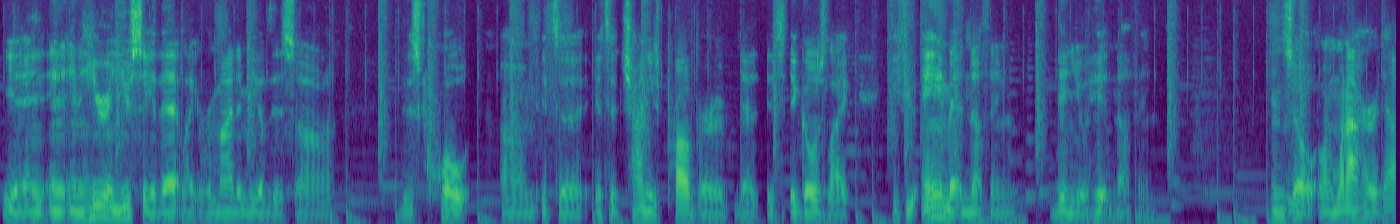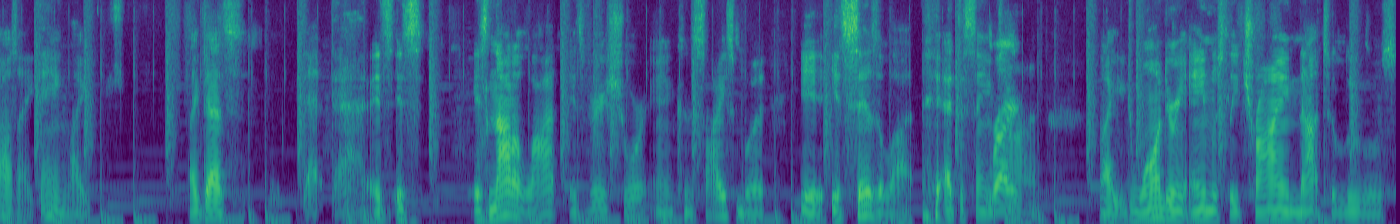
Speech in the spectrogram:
Yeah, and, and, and hearing you say that like reminded me of this uh this quote. Um, it's a it's a Chinese proverb that is it goes like, if you aim at nothing, then you'll hit nothing. And so mm-hmm. when I heard that, I was like, dang, like like that's that that it's it's it's not a lot. It's very short and concise, but it, it says a lot at the same right. time. Like wandering aimlessly, trying not to lose,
